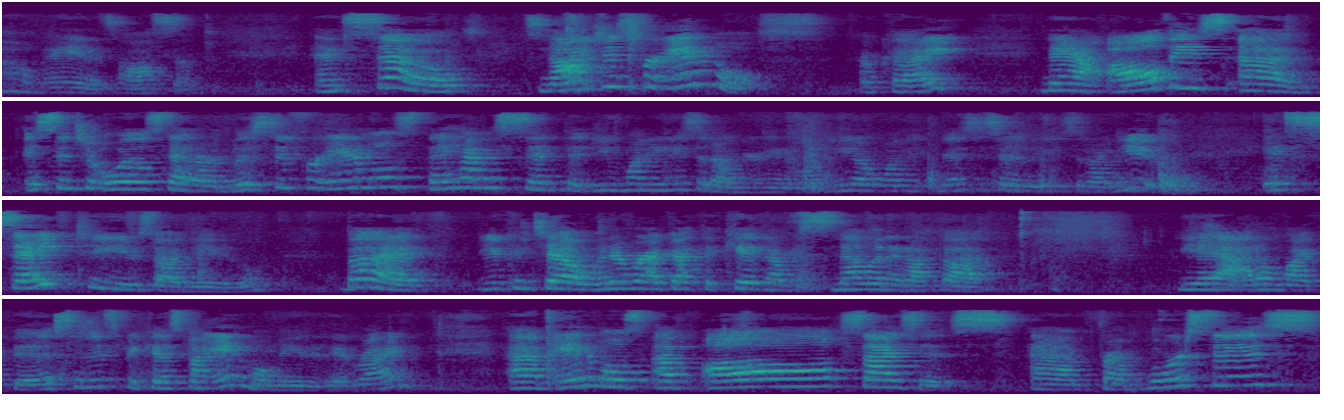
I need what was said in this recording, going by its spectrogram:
Oh man, it's awesome. And so, it's not just for animals, okay? Now, all these um, essential oils that are listed for animals, they have a scent that you want to use it on your animal. You don't want to necessarily use it on you. It's safe to use on you, but you can tell whenever I got the kit and I was smelling it, I thought, yeah, I don't like this. And it's because my animal needed it, right? Um, animals of all sizes, um, from horses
